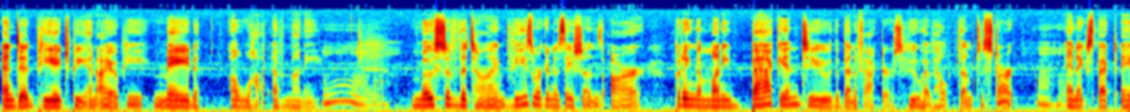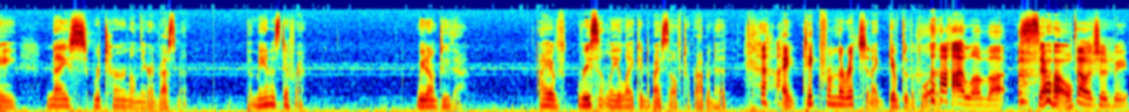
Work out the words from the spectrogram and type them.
and did PHP and IOP, made a lot of money. Hmm. Most of the time, these organizations are putting the money back into the benefactors who have helped them to start mm-hmm. and expect a nice return on their investment. But man is different. We don't do that. I have recently likened myself to Robin Hood. I take from the rich and I give to the poor. I love that. so That's how it should be.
